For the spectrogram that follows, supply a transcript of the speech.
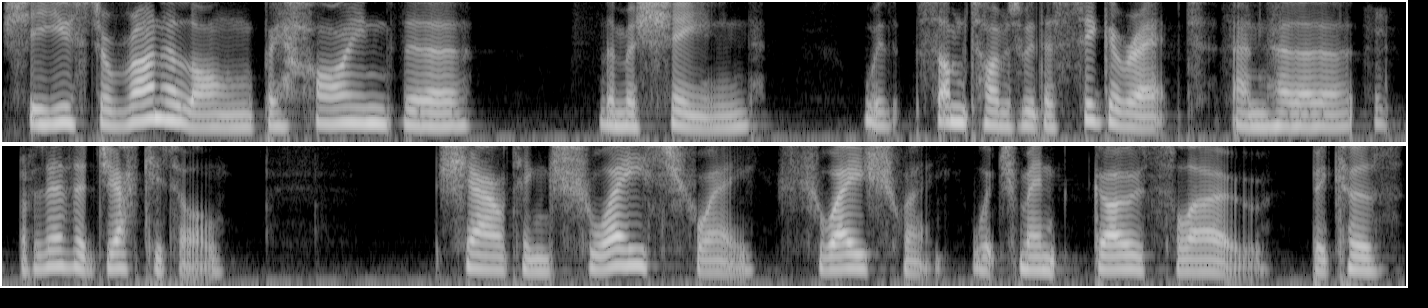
she used to run along behind the the machine with sometimes with a cigarette and her leather jacket on shouting shui shui, shui shui, which meant go slow because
